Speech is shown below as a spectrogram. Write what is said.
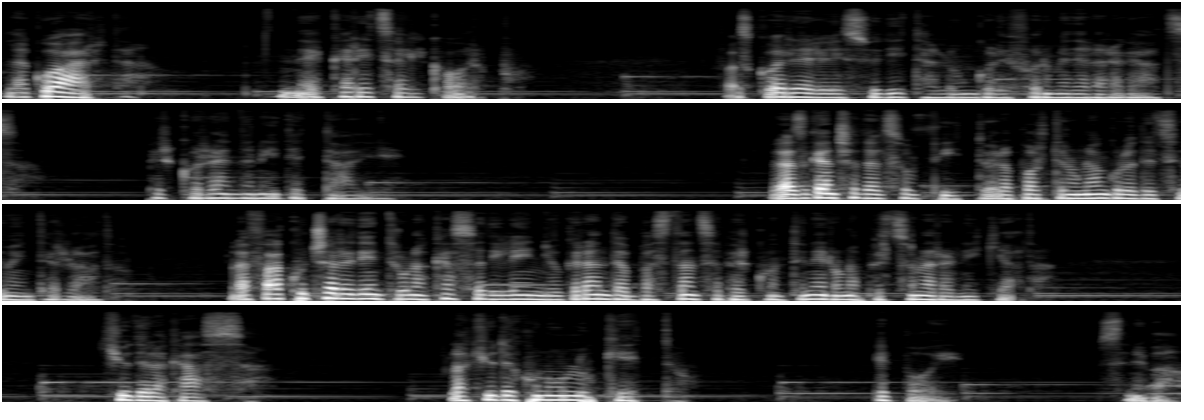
La guarda, ne accarezza il corpo Fa scorrere le sue dita lungo le forme della ragazza, percorrendone i dettagli. La sgancia dal soffitto e la porta in un angolo del seminterrato. La fa accucciare dentro una cassa di legno grande abbastanza per contenere una persona rannicchiata. Chiude la cassa, la chiude con un lucchetto e poi se ne va.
